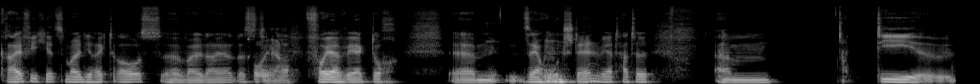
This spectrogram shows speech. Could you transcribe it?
greife ich jetzt mal direkt raus, äh, weil da ja das oh, ja. Feuerwerk doch ähm, einen sehr hohen Stellenwert hatte. Ähm, die äh,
